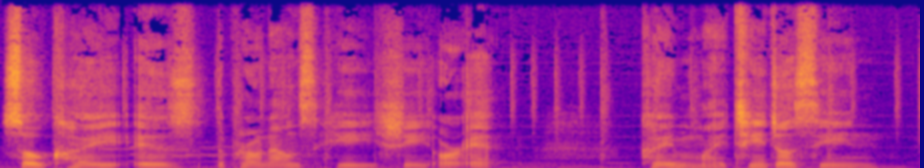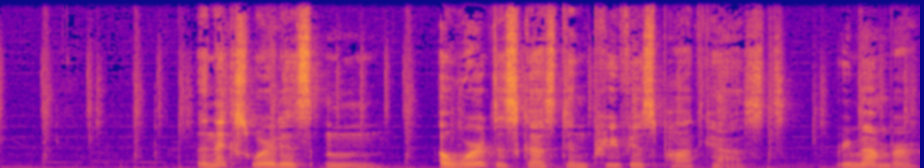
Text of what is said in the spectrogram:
So 佢 is the pronouns he, she, or it. 佢唔系黐咗线. The next word is mm, a word discussed in previous podcasts. Remember,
